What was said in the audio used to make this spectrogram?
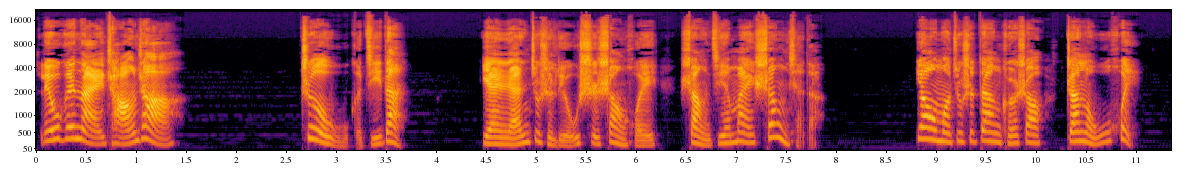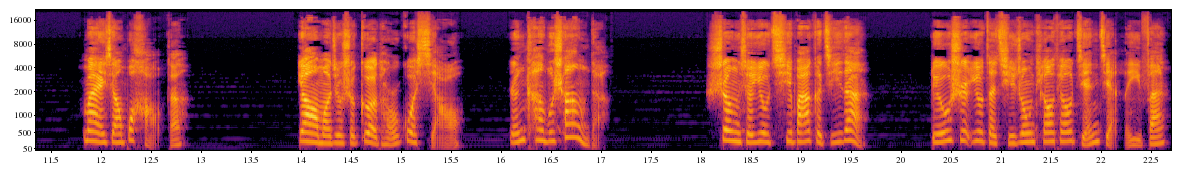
留给奶尝尝。这五个鸡蛋，俨然就是刘氏上回上街卖剩下的。”要么就是蛋壳上沾了污秽，卖相不好的；要么就是个头过小，人看不上的。剩下又七八个鸡蛋，刘氏又在其中挑挑拣拣了一番。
